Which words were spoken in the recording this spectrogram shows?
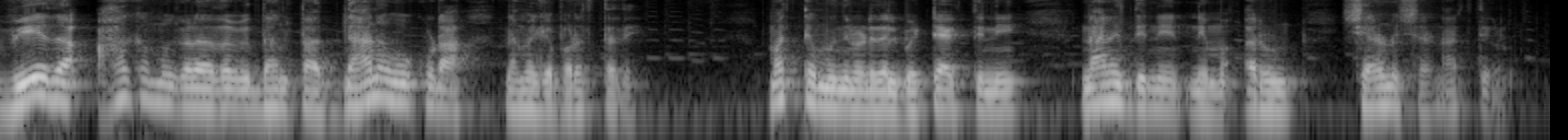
ವೇದ ಆಗಮಗಳಾದಂಥ ಜ್ಞಾನವೂ ಕೂಡ ನಮಗೆ ಬರುತ್ತದೆ. ಮತ್ತೆ ಮುಂದಿನ ವಿಡಿಯೋದಲ್ಲಿ ಭೇಟಿಯಾಗ್ತೀನಿ. ನಾನಿದ್ದೀನಿ ನಿಮ್ಮ ಅರುಣ್. ಶರಣು ಶರಣಾರ್ಥಿಗಳು.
